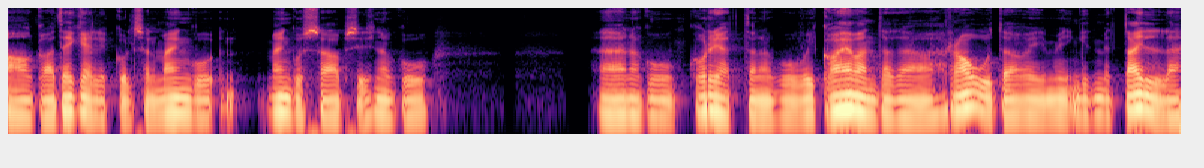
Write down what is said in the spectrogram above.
aga tegelikult seal mängu, mängus saab siis nagu äh, nagu korjata nagu või kaevandada rauda või mingeid metalle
